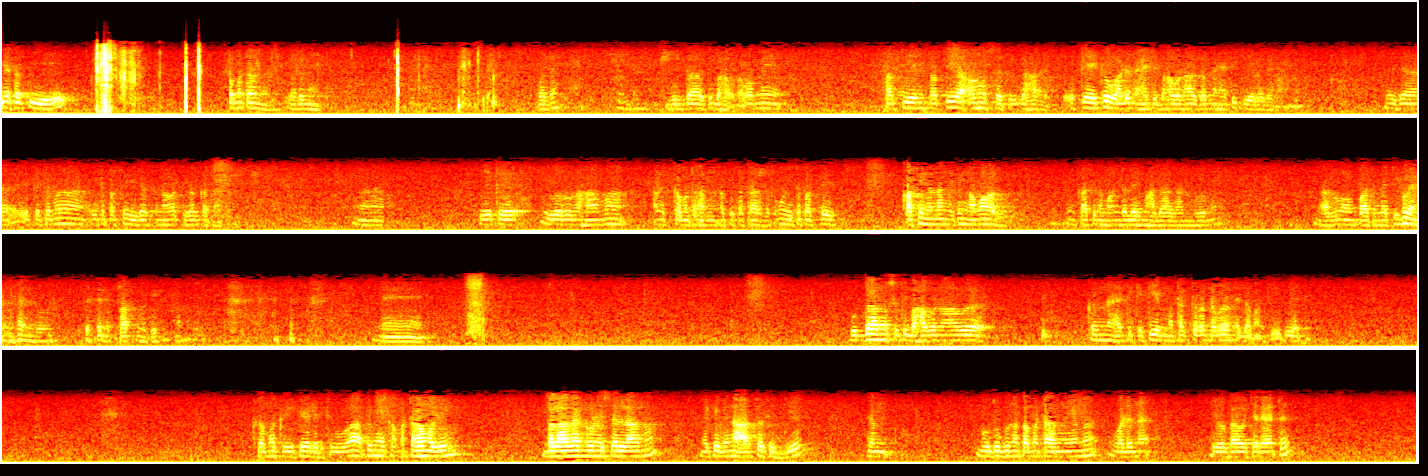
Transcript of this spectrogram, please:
ගිය සතියේ කමටහන වැඩ නැහැ. වද බුද්ධාති භාවනාව මේ සතියෙන් සතිය අනුසති 10 එක එක වඩන හැටි භාවනා කරන හැටි කියලා දෙනවා. ඒක ඒකටම ඊට පස්සේ විදර්ශනාව ටිකක් කතා කරනවා. ඒක ඉවරුනහම අනිත් කමටහන් අපි කතා කරමු ඊට පස්සේ කසින නම් ඉතින් අමාරුයි. මේ කසින මණ්ඩලයම හදා ගන්න ඕනේ. අරුණම් පාත නැති හොයන්න ඕනේ. එතන ප්‍රශ්න තියෙනවා. මේ බුද්ධානුස්සති භාවනාව කරන හැටි කෙටියෙන් මතක් කරන්න බලන්න එදා මම කියුවේ. ක්‍රම කීපයකට කිව්වා අපි මේ කමඨාන් වලින් බලා ගන්න ඕන ඉස්සල්ලාම. මේකේ වෙන අර්ථ සිද්ධිය. දැන් බුදු ගුණ කමඨාන්යම වඩන යෝගාවචරයට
